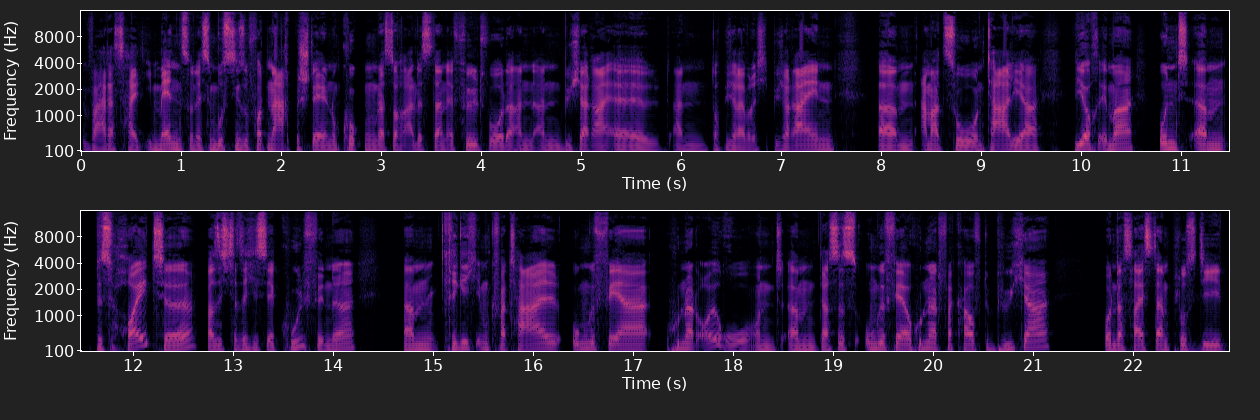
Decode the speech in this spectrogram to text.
war das halt immens. Und deswegen mussten die sofort nachbestellen und gucken, dass doch alles dann erfüllt wurde an, an Bücherei, äh, an doch Bücherei, richtig Büchereien, ähm, Amazon, Thalia, wie auch immer. Und ähm, bis heute, was ich tatsächlich sehr cool finde, ähm, kriege ich im Quartal ungefähr 100 Euro. Und ähm, das ist ungefähr 100 verkaufte Bücher. Und das heißt dann plus die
